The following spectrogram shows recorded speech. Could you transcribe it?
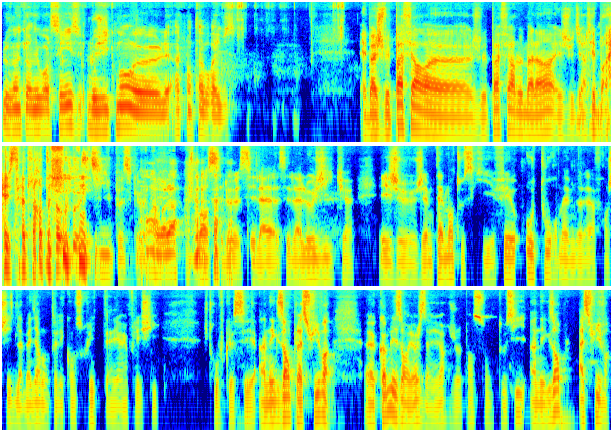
Le vainqueur des World Series, logiquement, euh, les Atlanta Braves. Eh ben, je vais pas faire, euh, je vais pas faire le malin et je vais dire les Braves d'Atlanta aussi parce que ah, voilà. je pense que c'est la, la, logique et j'aime tellement tout ce qui est fait autour même de la franchise, de la manière dont elle est construite, elle est réfléchie. Je trouve que c'est un exemple à suivre, comme les Orioles d'ailleurs, je pense, sont aussi un exemple à suivre.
